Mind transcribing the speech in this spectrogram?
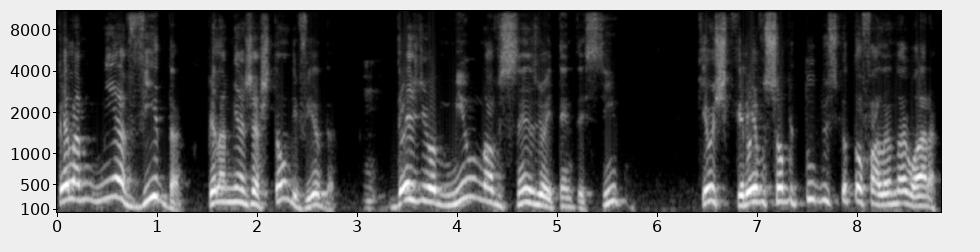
pela minha vida, pela minha gestão de vida. Desde 1985, que eu escrevo sobre tudo isso que eu estou falando agora.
